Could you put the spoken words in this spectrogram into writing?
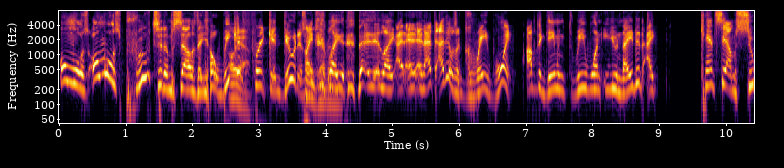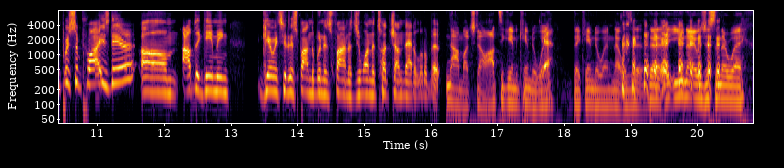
almost almost proved to themselves that yo we Oh, can yeah. freaking do this Change like like th- like I- and I, I think it was a great point optic gaming 3-1 united i can't say i'm super surprised there um optic gaming guaranteed to spawn the winners finals do you want to touch on that a little bit Not much. No, Optic Gaming came to win. Yeah. They came to win. That was it. The, Unite was just in their way.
